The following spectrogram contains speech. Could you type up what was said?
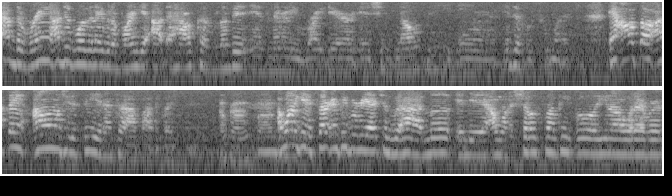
have the ring. I just wasn't able to bring it out the house because Lil Bit is literally right there and she's nosy and it just was too much. And also, I think I don't want you to see it until I pop the question. Okay, that's fine. I want to get certain people reactions with how I look, and then I want to show some people, you know, whatever.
